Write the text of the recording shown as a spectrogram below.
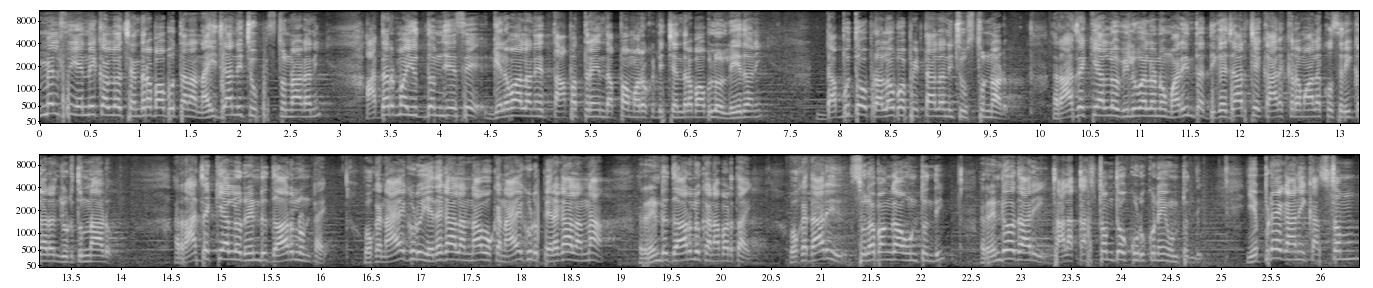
ఎమ్మెల్సీ ఎన్నికల్లో చంద్రబాబు తన నైజాన్ని చూపిస్తున్నాడని అధర్మ యుద్ధం చేసే గెలవాలనే తాపత్రయం తప్ప మరొకటి చంద్రబాబులో లేదని డబ్బుతో ప్రలోభ పెట్టాలని చూస్తున్నాడు. రాజకీయాల్లో విలువలను మరింత దిగజార్చే కార్యక్రమాలకు శ్రీకారం చుడుతున్నాడు. రాజకీయాల్లో రెండు దారులుంటాయి. ఒక నాయకుడు ఎదగాలన్నా ఒక నాయకుడు పెరగాలన్నా రెండు దారులు కనబడతాయి. ఒక దారి సులభంగా ఉంటుంది రెండో దారి చాలా కష్టంతో కూడుకునే ఉంటుంది. ఎప్పుడే కానీ కష్టం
